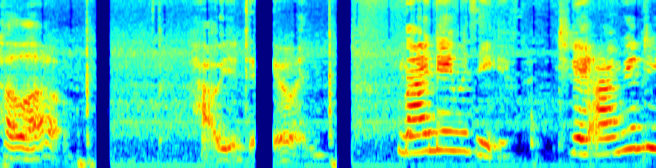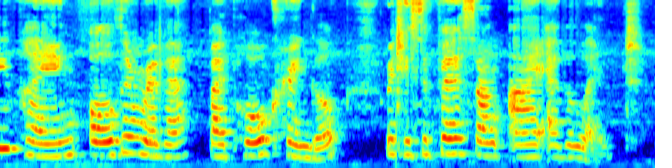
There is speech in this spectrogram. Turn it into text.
Hello. How you doing? My name is Aoibh. Today I'm going to be playing Auldyn River by Paul Cringle, which is the first song I ever learnt.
